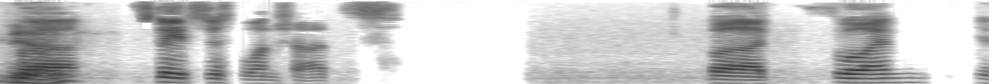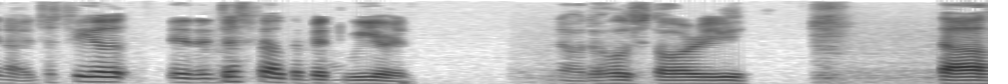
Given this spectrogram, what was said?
Yeah. but mostly it's just one shots. But this one, you know, it just feel it, it just felt a bit weird. You know, the whole story You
